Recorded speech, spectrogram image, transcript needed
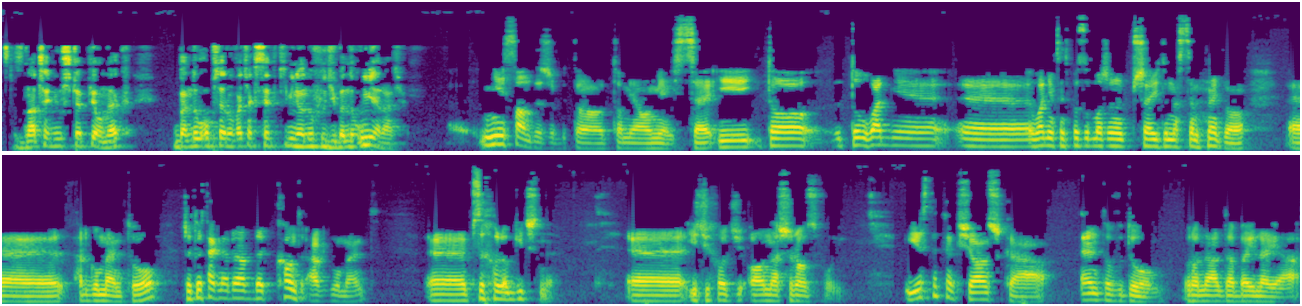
znaczeniu szczepionek, będą obserwować, jak setki milionów ludzi będą umierać. Nie sądzę, żeby to, to miało miejsce i to, to ładnie, e, ładnie w ten sposób możemy przejść do następnego e, argumentu, że to jest tak naprawdę kontrargument e, psychologiczny, e, jeśli chodzi o nasz rozwój. Jest taka książka End of Doom Ronalda Bayleya.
